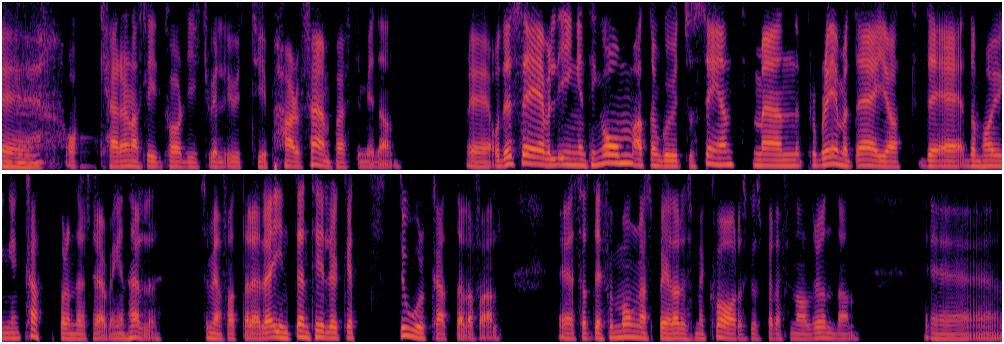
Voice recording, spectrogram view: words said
Eh, och herrarnas leadcard gick väl ut typ halv fem på eftermiddagen. Eh, och det säger väl ingenting om att de går ut så sent, men problemet är ju att det är, de har ju ingen katt på den där tävlingen heller, som jag fattar det. Eller inte en tillräckligt stor katt i alla fall. Eh, så att det är för många spelare som är kvar och ska spela finalrundan eh,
